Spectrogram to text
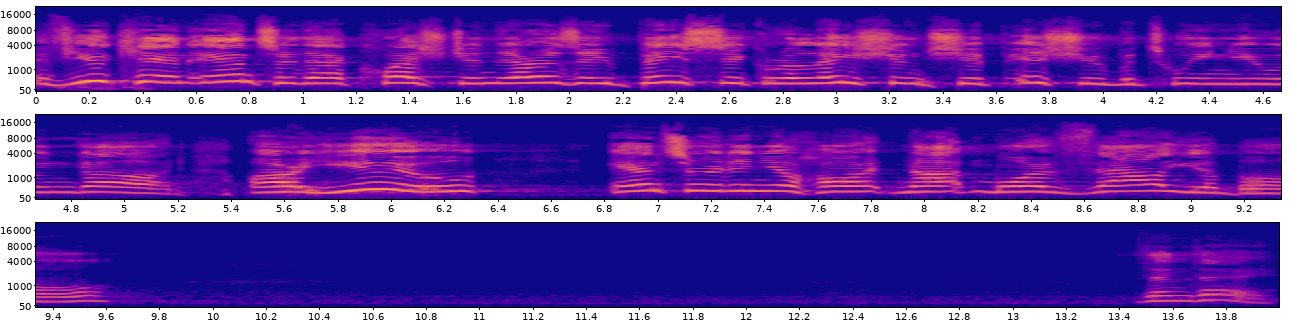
If you can't answer that question, there is a basic relationship issue between you and God. Are you, answer it in your heart, not more valuable than they?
